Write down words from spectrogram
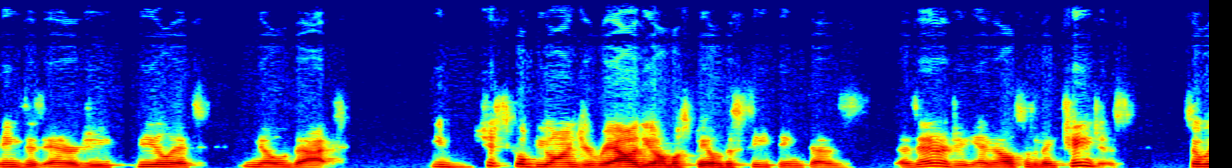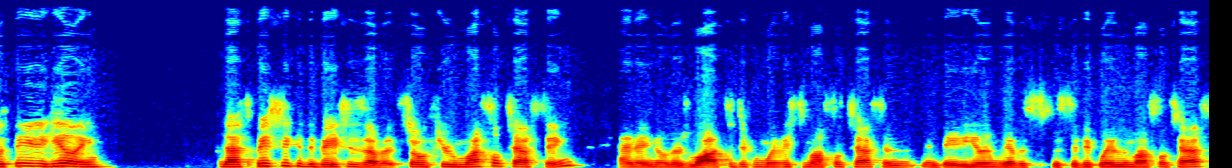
things as energy feel it know that you just go beyond your reality almost be able to see things as as energy and also to make changes. So with theta healing that's basically the basis of it. So through muscle testing and i know there's lots of different ways to muscle test and in theta healing we have a specific way we muscle test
